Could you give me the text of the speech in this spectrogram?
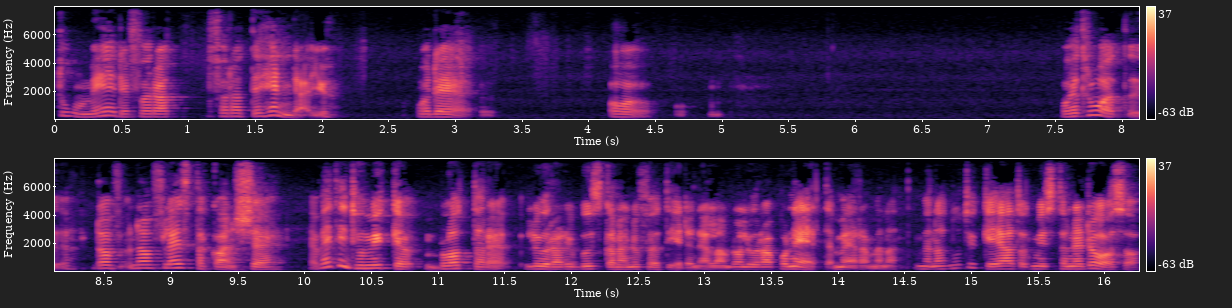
tog med det för att, för att det händer ju. Och det... Och, och jag tror att de, de flesta kanske, jag vet inte hur mycket blottare lurar i buskarna nu för tiden eller om de lurar på nätet mera, men att, men att nu tycker jag att åtminstone då så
